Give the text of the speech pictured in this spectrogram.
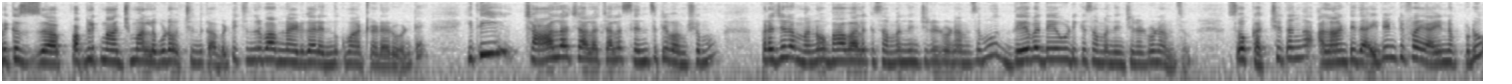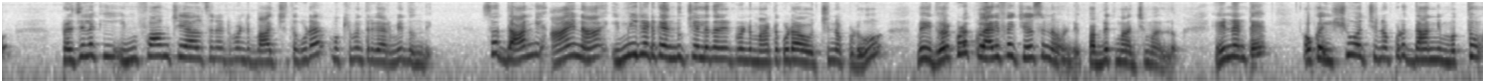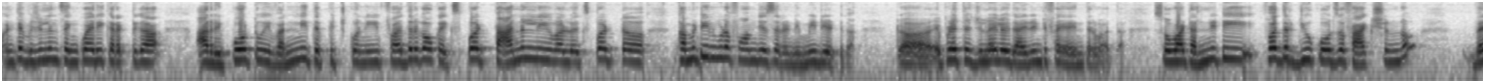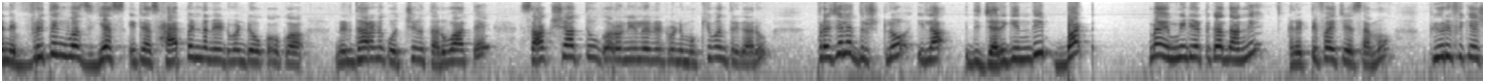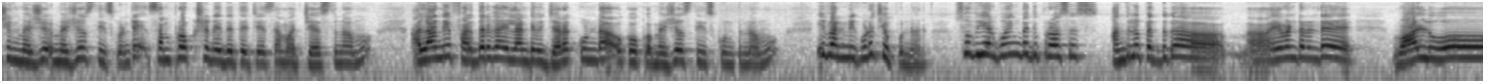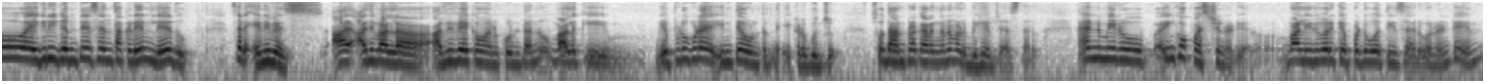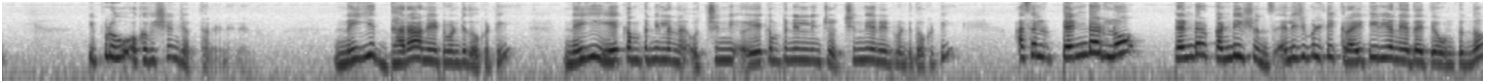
బికాజ్ పబ్లిక్ మాధ్యమాల్లో కూడా వచ్చింది కాబట్టి చంద్రబాబు నాయుడు గారు ఎందుకు మాట్లాడారు అంటే ఇది చాలా చాలా చాలా సెన్సిటివ్ అంశము. ప్రజల మనోభావాలకు సంబంధించినటువంటి అంశము దేవదేవుడికి సంబంధించినటువంటి అంశం. సో ఖచ్చితంగా అలాంటిది ఐడెంటిఫై అయినప్పుడు ప్రజలకి ఇన్ఫామ్ చేయాల్సినటువంటి బాధ్యత కూడా ముఖ్యమంత్రి గారి మీద ఉంది. సో దాన్ని ఆయన ఇమ్మీడియట్గా ఎందుకు చేయలేదనేటువంటి మాట కూడా వచ్చినప్పుడు మేము ఇదివరకు కూడా క్లారిఫై చేస్తున్నామండి పబ్లిక్ మాధ్యమాల్లో. ఏంటంటే ఒక ఇష్యూ వచ్చినప్పుడు దాన్ని మొత్తం అంటే విజిలెన్స్ ఎంక్వైరీ కరెక్ట్గా ఆ రిపోర్టు ఇవన్నీ తెప్పించుకొని ఫర్దర్గా ఒక ఎక్స్పర్ట్ ప్యానల్ని వాళ్ళు ఎక్స్పర్ట్ కమిటీని కూడా ఫామ్ చేశారండి ఇమీడియట్గా. ఎప్పుడైతే జూలైలో ఇది ఐడెంటిఫై అయిన తర్వాత. సో వాటన్నిటి further due course of యాక్షన్లో when everything was as it has happened అనేటువంటి ఒక ఒక నిర్ధారణకు వచ్చిన తరువాతే సాక్షాత్తు గౌరవనీయులైనటువంటి ముఖ్యమంత్రి గారు ప్రజల దృష్టిలో ఇలా ఇది జరిగింది బట్ మేము ఇమ్మీడియట్గా దాన్ని రెక్టిఫై చేశాము. ప్యూరిఫికేషన్ మెజర్ మెజర్స్ తీసుకుంటే సంప్రోక్షణ ఏదైతే చేసామో అది చేస్తున్నాము. అలానే ఫర్దర్గా ఇలాంటివి జరగకుండా ఒక్కొక్క మెజర్స్ తీసుకుంటున్నాము. ఇవన్నీ కూడా చెప్పున్నారు. So we are going by the process అందులో పెద్దగా ఏమంటారంటే వాళ్ళు ఓ ఎగిరి గంతేసేంత అక్కడేం లేదు. సరే ఎనీవేస్ అది వాళ్ళ అవివేకం అనుకుంటాను. వాళ్ళకి ఎప్పుడు కూడా ఇంతే ఉంటుంది ఇక్కడ గుజ్జు. సో దాని ప్రకారంగానే వాళ్ళు బిహేవ్ చేస్తారు. అండ్ మీరు ఇంకో క్వశ్చన్ అడిగారు. వాళ్ళు ఇదివరకు ఎప్పటివో తీశారు అని అంటే ఇప్పుడు ఒక విషయం చెప్తానండి నేను. నెయ్యి ధర అనేటువంటిది ఒకటి నెయ్యి ఏ కంపెనీల వచ్చింది ఏ కంపెనీల నుంచి వచ్చింది అనేటువంటిది ఒకటి అసలు టెండర్లో టెండర్ కండిషన్స్ ఎలిజిబిలిటీ క్రైటీరియన్ ఏదైతే ఉంటుందో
